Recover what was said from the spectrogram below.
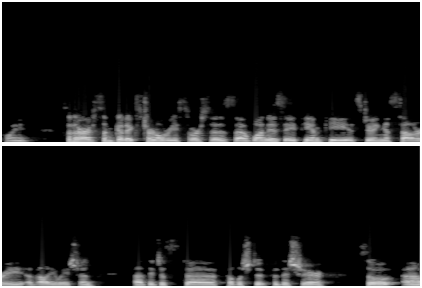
point. So there are some good external resources. Uh, one is APMP. It's doing a salary evaluation. Uh, they just uh, published it for this year. So uh,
